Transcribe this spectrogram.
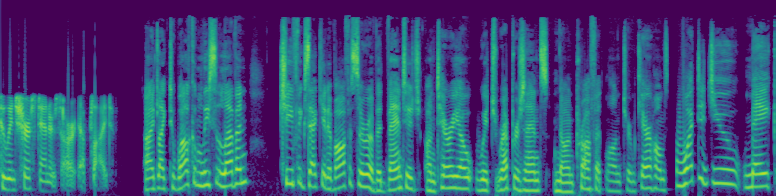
to ensure standards are applied. I'd like to welcome Lisa Levin, Chief Executive Officer of Advantage Ontario, which represents nonprofit long term care homes. What did you make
